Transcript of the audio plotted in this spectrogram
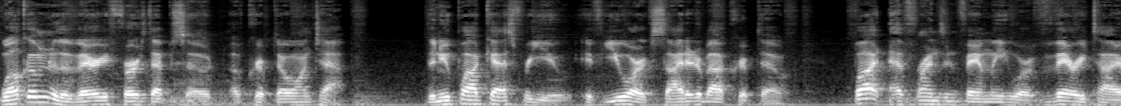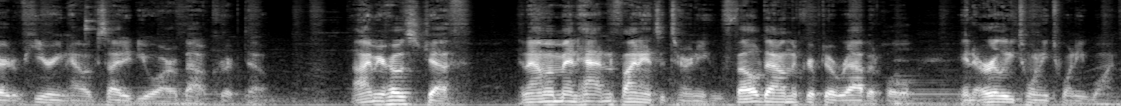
Welcome to the very first episode of Crypto on Tap, the new podcast for you if you are excited about crypto, but have friends and family who are very tired of hearing how excited you are about crypto. I'm your host, Jeff, and I'm a Manhattan finance attorney who fell down the crypto rabbit hole in early 2021.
